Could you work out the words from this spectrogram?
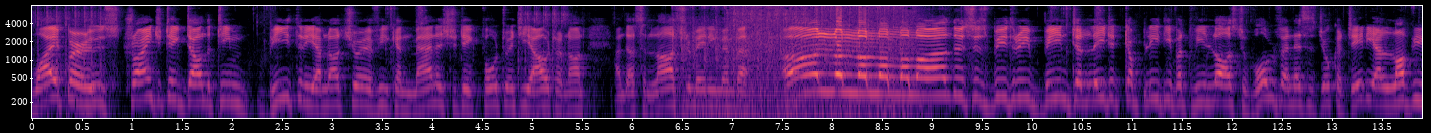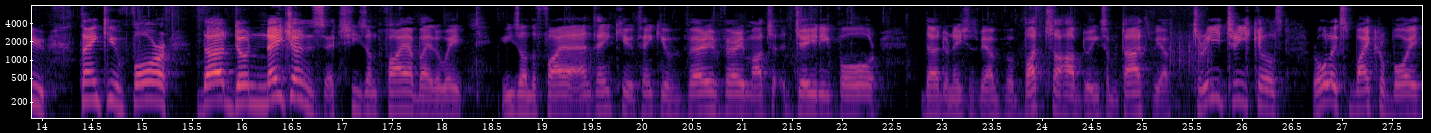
Viper who's trying to take down the team B3. I'm not sure if he can manage to take 420 out or not. And that's the last remaining member. Oh, la la la la la. This is B3 being deleted completely. But we lost Wolf and SS Joker. JD, I love you. Thank you for the donations. She's on fire, by the way. He's on the fire. And thank you. Thank you very, very much, JD, for the donations. We have Butt Sahab doing some attacks. We have three, three kills. Rolex Micro Boy.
